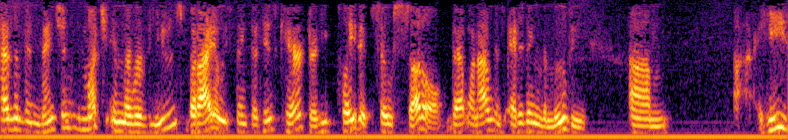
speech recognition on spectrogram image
hasn't been mentioned much in the reviews, but I always think that his character, he played it so subtle that when I was editing the movie, um, he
